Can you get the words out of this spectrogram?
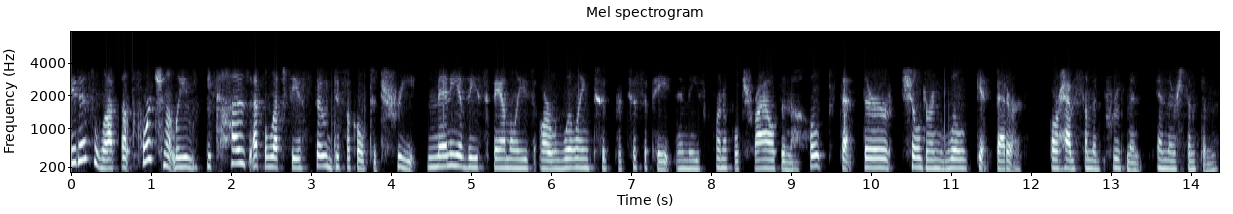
It is a lot, but fortunately, because epilepsy is so difficult to treat, many of these families are willing to participate in these clinical trials in the hopes that their children will get better or have some improvement in their symptoms.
